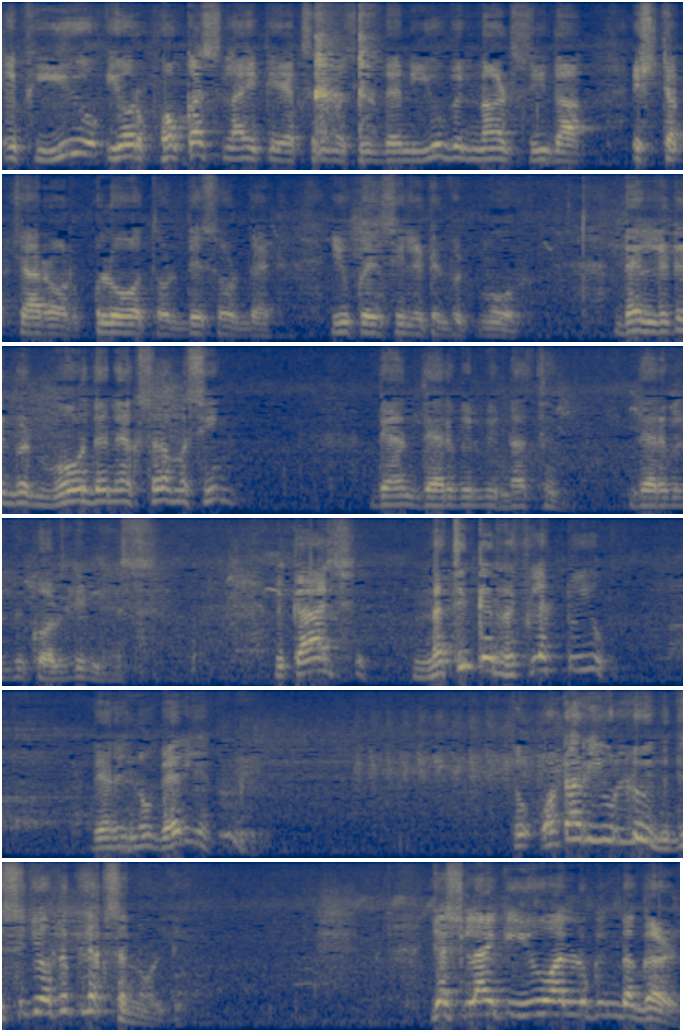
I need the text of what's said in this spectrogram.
If you your focus like X-ray machine, then you will not see the structure or cloth or this or that. You can see little bit more. Then little bit more than X-ray machine, then there will be nothing. There will be godliness. Because nothing can reflect to you. There is no barrier. So what are you doing? This is your reflection only. Just like you are looking the girl,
